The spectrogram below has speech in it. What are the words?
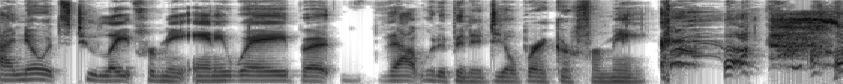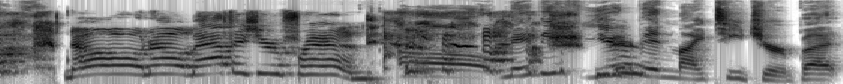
I know it's too late for me anyway, but that would have been a deal breaker for me. No, no, math is your friend. oh, maybe if you've been my teacher, but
